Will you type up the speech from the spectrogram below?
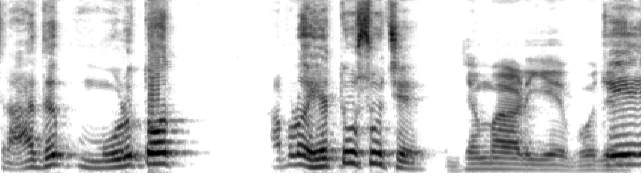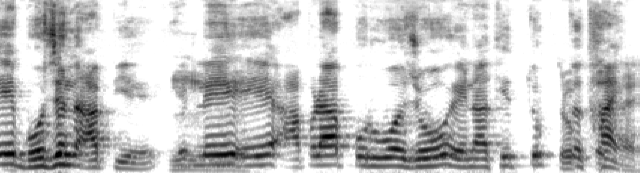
શ્રાદ્ધ મૂળ તો આપણો હેતુ શું છે? જમાડીએ ભોજન. કે એ ભોજન આપીએ. એટલે એ આપણા પૂર્વજો એનાથી તૃપ્ત થાય.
